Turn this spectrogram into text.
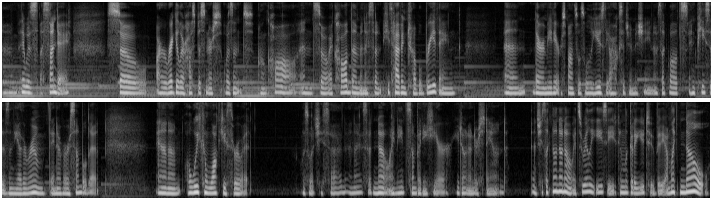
Um, it was a Sunday, so our regular hospice nurse wasn't on call. And so I called them and I said, He's having trouble breathing. And their immediate response was, We'll use the oxygen machine. I was like, Well, it's in pieces in the other room. They never assembled it. And, um, well, we can walk you through it, was what she said. And I said, No, I need somebody here. You don't understand. And she's like, No, no, no. It's really easy. You can look at a YouTube video. I'm like, No.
